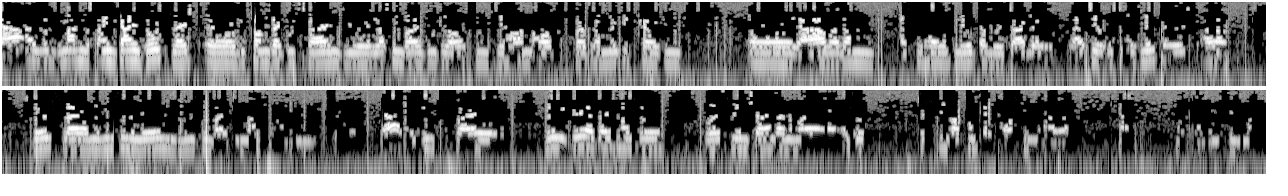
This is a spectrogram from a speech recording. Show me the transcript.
ja, also sie machen das eigentlich gar nicht so schlecht. Äh, die kommen sehr gut rein, die lassen den Ball gut laufen, die haben auch zwei, Möglichkeiten. Äh, ja, aber dann hat sich halt das Meter, wo ich sage, ich weiß nicht, ob es das Meter ist, aber so ist leider eine Mitte nehmen, die müssen weit gemacht haben. Ja, das sind zwei wirklich Fehler, sag ich mal so, wo ich den Schein dann mal, also das Team war komplett offen, aber ja, man kann nicht viel machen.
